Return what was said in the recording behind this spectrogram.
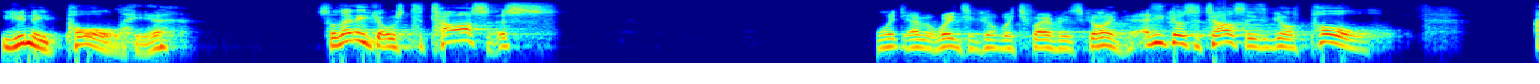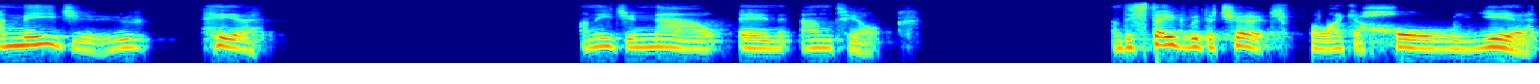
you need Paul here." So then he goes to Tarsus, whichever way to go, whichever he's going, and he goes to Tarsus and goes, "Paul, I need you here. I need you now in Antioch." And they stayed with the church for like a whole year.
